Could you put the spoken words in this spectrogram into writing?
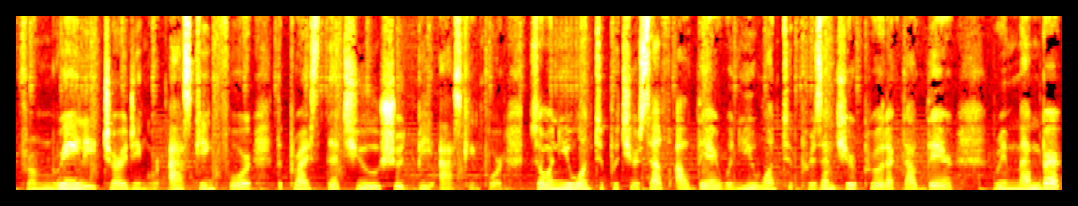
from really charging or asking for the price that you should be asking for. So, when you want to put yourself out there, when you want to present your product out there, remember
